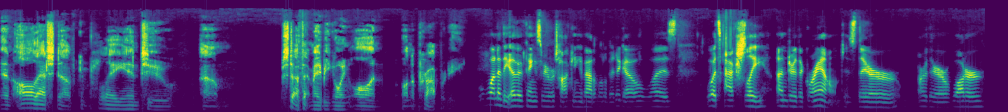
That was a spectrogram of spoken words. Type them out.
And all that stuff can play into um, stuff that may be going on on the property. One of the other things we were talking about a little bit ago was what's actually under the ground. Is there are there water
